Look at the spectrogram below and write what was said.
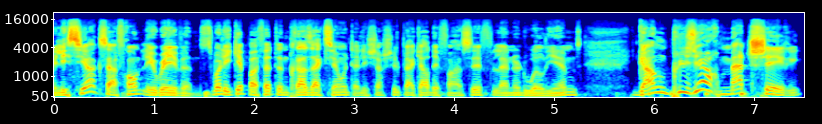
Mais les Seahawks affrontent les Ravens. Tu vois, l'équipe a fait une transaction, est allé chercher le placard défensif, Leonard Williams. Gagne plusieurs matchs serrés,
